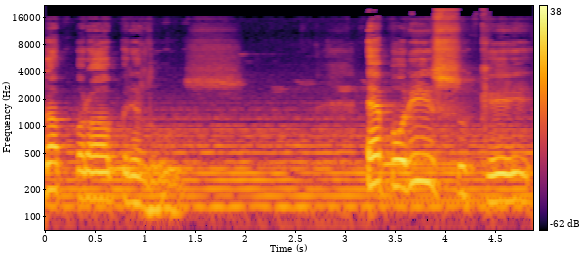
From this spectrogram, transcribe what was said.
da própria luz. É por isso que,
